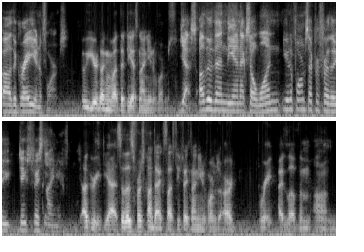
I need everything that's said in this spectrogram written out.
uh, the gray uniforms. Ooh, You're talking about the DS9 uniforms. Yes, other than the NX-01 uniforms, I prefer the Deep Space Nine uniforms. Agreed. Yeah. So those first contact slash Deep Space Nine uniforms are great. I love them. Um,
